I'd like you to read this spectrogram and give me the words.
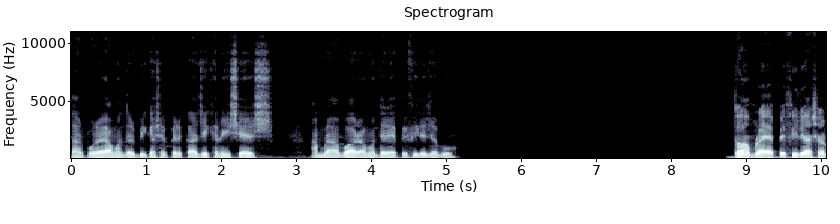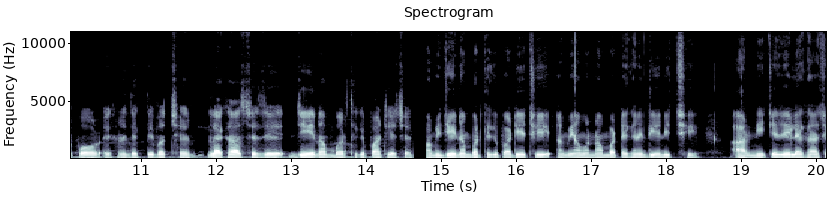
তারপরে আমাদের বিকাশ অ্যাপের কাজ এখানেই শেষ। আমরা আবার আমাদের অ্যাপে ফিরে যাব। তো আমরা অ্যাপে ফিরে আসার পর এখানে দেখতে পাচ্ছেন, লেখা আছে যে যে নাম্বার থেকে পাঠিয়েছেন। আমি যেই নাম্বার থেকে পাঠিয়েছি, আমি আমার নাম্বারটা এখানে দিয়ে নিচ্ছি। আর নিচে যে লেখা আছে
